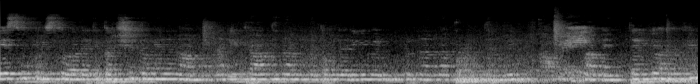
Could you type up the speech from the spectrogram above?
యేసుక్రీస్తు వారి అతి పరిశుద్ధమైన నామన ఈ ప్రార్థన విన్నపం జరిగి వేడుకుంటున్నాను నా తండ్రి. ఆమె థ్యాంక్ యూ యూ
